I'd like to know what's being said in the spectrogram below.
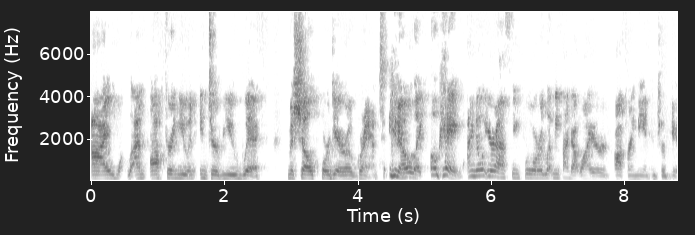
I I'm offering you an interview with Michelle Cordeiro Grant. You know, like, okay, I know what you're asking for. Let me find out why you're offering me an interview.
